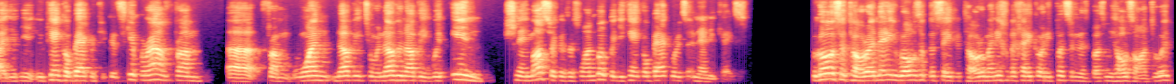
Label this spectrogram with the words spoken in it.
right? You, you can't go backwards. You can skip around from uh, from one navi to another navi within Shnei Masr because it's one book, but you can't go backwards in any case. Go to Torah, and then he rolls up the Sefer Torah, and he puts it in his bosom, he holds on to it,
